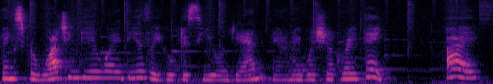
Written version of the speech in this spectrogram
thanks for watching DIY Ideas. I hope to see you again and I wish you a great day. Bye!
